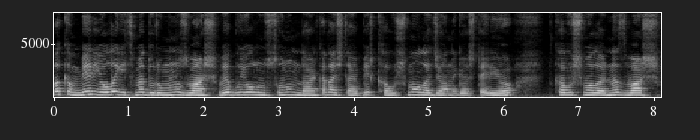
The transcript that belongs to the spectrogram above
Bakın bir yola gitme durumunuz var ve bu yolun sonunda arkadaşlar bir kavuşma olacağını gösteriyor. Kavuşmalarınız var.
